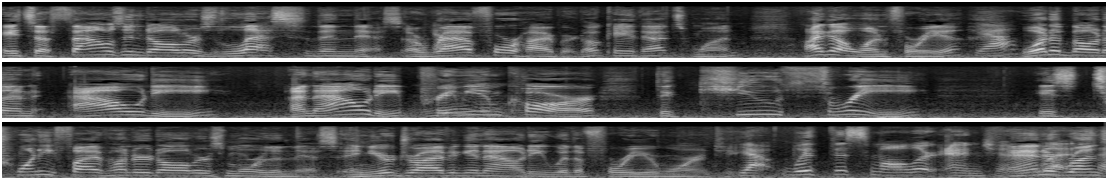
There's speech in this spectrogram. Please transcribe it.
It's a thousand dollars less than this. A Rav4 hybrid. Okay, that's one. I got one for you. Yeah. What about an Audi? An Audi mm. premium car. The Q3 is twenty five hundred dollars more than this, and you're driving an Audi with a four year warranty. yeah, with the smaller engine. And it runs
